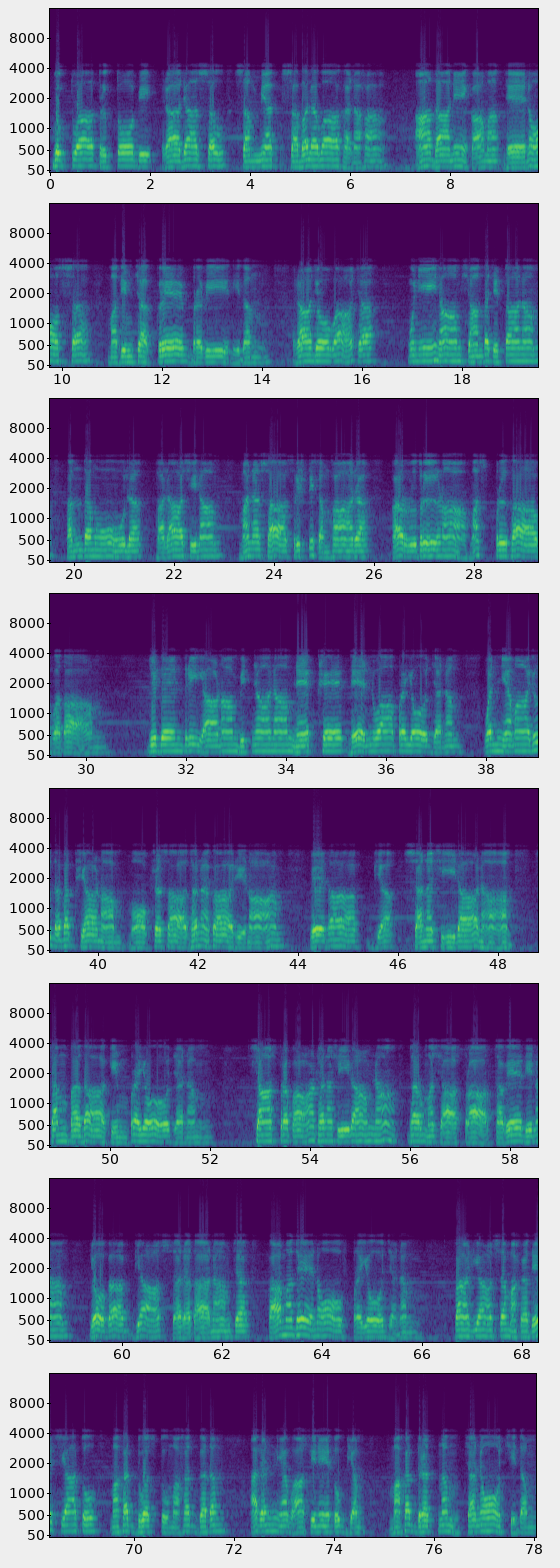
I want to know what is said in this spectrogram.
भुक्त्वा तृप्तोऽपि राजासौ सम्यक् सबलवाहनः। आदाने कामधेनोः स मदिं चक्रे ब्रवीदिदम्। राजोवाच मुनीनां शान्तचित्तानां कन्दमूलफलाशिनां मनसा सृष्टिसंहार कर्तॄणामस्पृहावताम् जितेन्द्रियाणां विज्ञानां नेक्षे धेन्वा प्रयोजनं वन्यमारुदभक्ष्याणां मोक्षसाधनकारिणां वेदाभ्यसनशीलानां सम्पदा किं प्रयोजनम् शास्त्रपाठनशीलां धर्मशास्त्रार्थवेदिनां योगाभ्यासरतानां च कामधेनोः प्रयोजनं। कार्यासमहदे स्यातु महद्वस्तु महद्गदम् अरण्यवासिने तुभ्यं महद्रत्नं च नोचितम्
